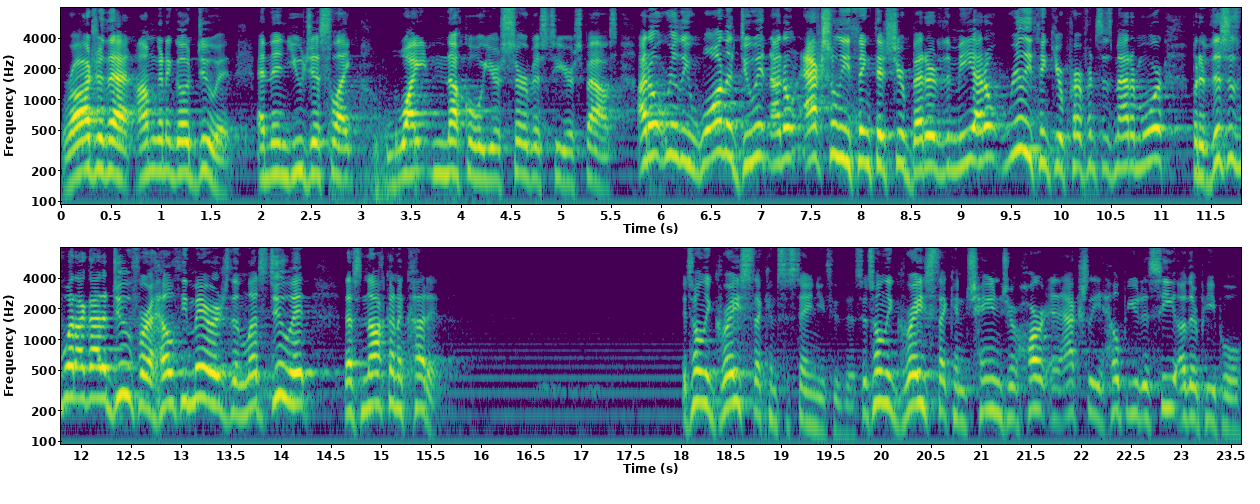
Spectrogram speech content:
Roger that. I'm going to go do it. And then you just like white knuckle your service to your spouse. I don't really want to do it, and I don't actually think that you're better than me. I don't really think your preferences matter more. But if this is what I got to do for a healthy marriage, then let's do it. That's not going to cut it. It's only grace that can sustain you through this. It's only grace that can change your heart and actually help you to see other people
